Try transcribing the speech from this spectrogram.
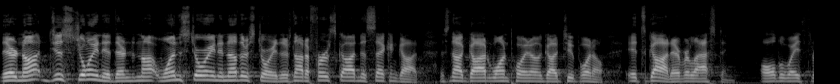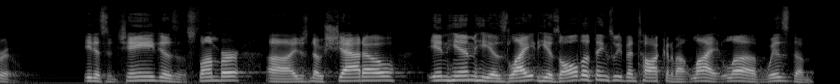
They're not disjointed. They're not one story and another story. There's not a first God and a second God. It's not God 1.0 and God 2.0. It's God everlasting all the way through. He doesn't change. He doesn't slumber. Uh, there's no shadow. In him, he is light. He is all the things we've been talking about light, love, wisdom.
